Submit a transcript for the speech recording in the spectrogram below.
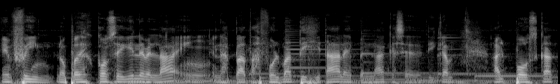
En fin, lo puedes conseguir ¿verdad? En, las plataformas digitales ¿verdad? que se dedican al podcast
